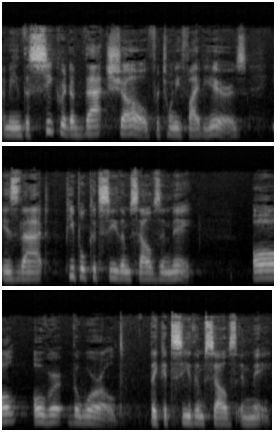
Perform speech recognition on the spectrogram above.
I mean, the secret of that show for 25 years is that people could see themselves in me. All over the world, they could see themselves in me.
